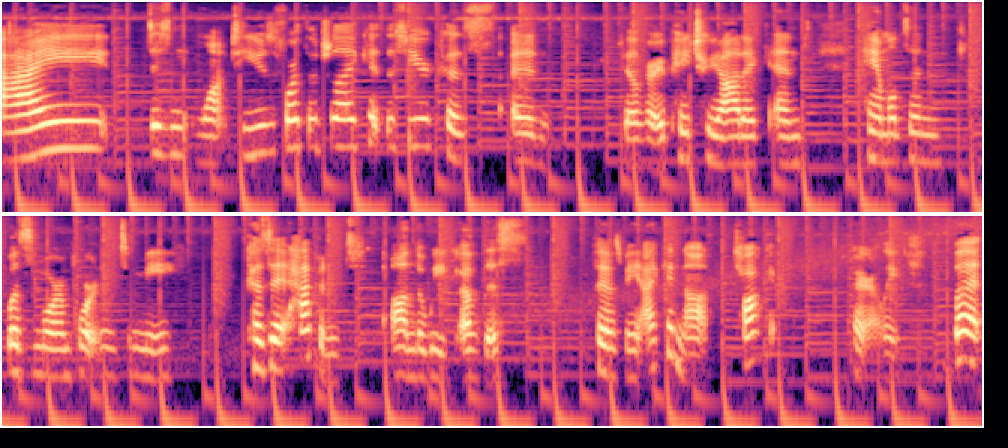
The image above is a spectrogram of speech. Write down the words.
I didn't want to use a 4th of July kit this year because I didn't feel very patriotic and Hamilton was more important to me because it happened on the week of this With Me. I cannot talk apparently, but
